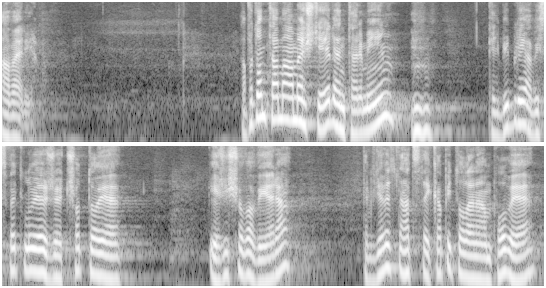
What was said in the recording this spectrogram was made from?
a veril. A potom tam máme ešte jeden termín, keď Biblia vysvetľuje, že čo to je Ježišova viera, tak v 19. kapitole nám povie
